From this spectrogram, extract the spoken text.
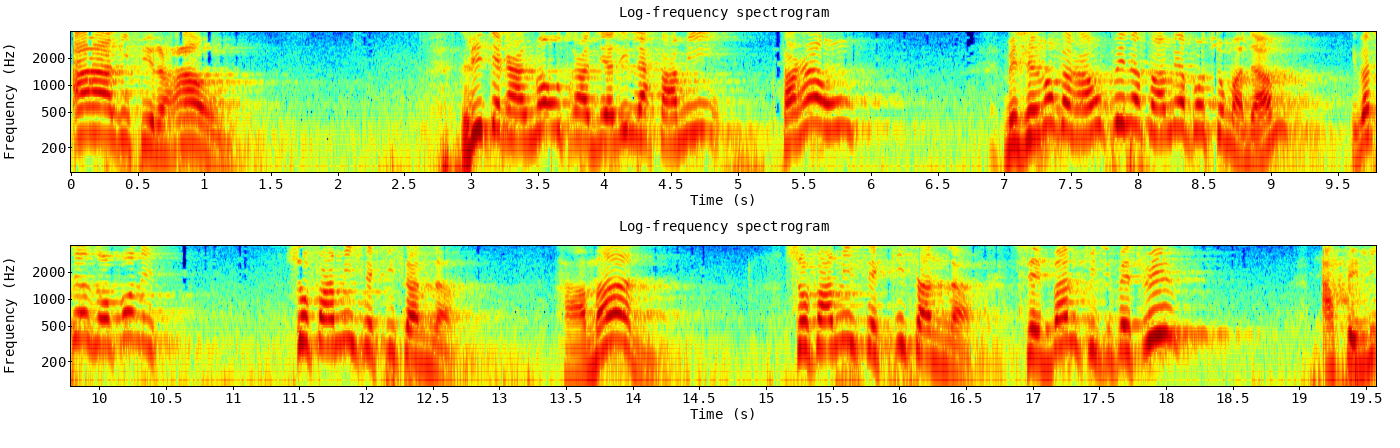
Ali Fir'aun. Littéralement, on traduit la famille Pharaon. Mais seulement Pharaon, puis la famille apporte son madame, il va faire un enfant. Sa famille, c'est qui ça Haman. Sa famille, c'est qui ça C'est ban qui tu peux suivre? Appelé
